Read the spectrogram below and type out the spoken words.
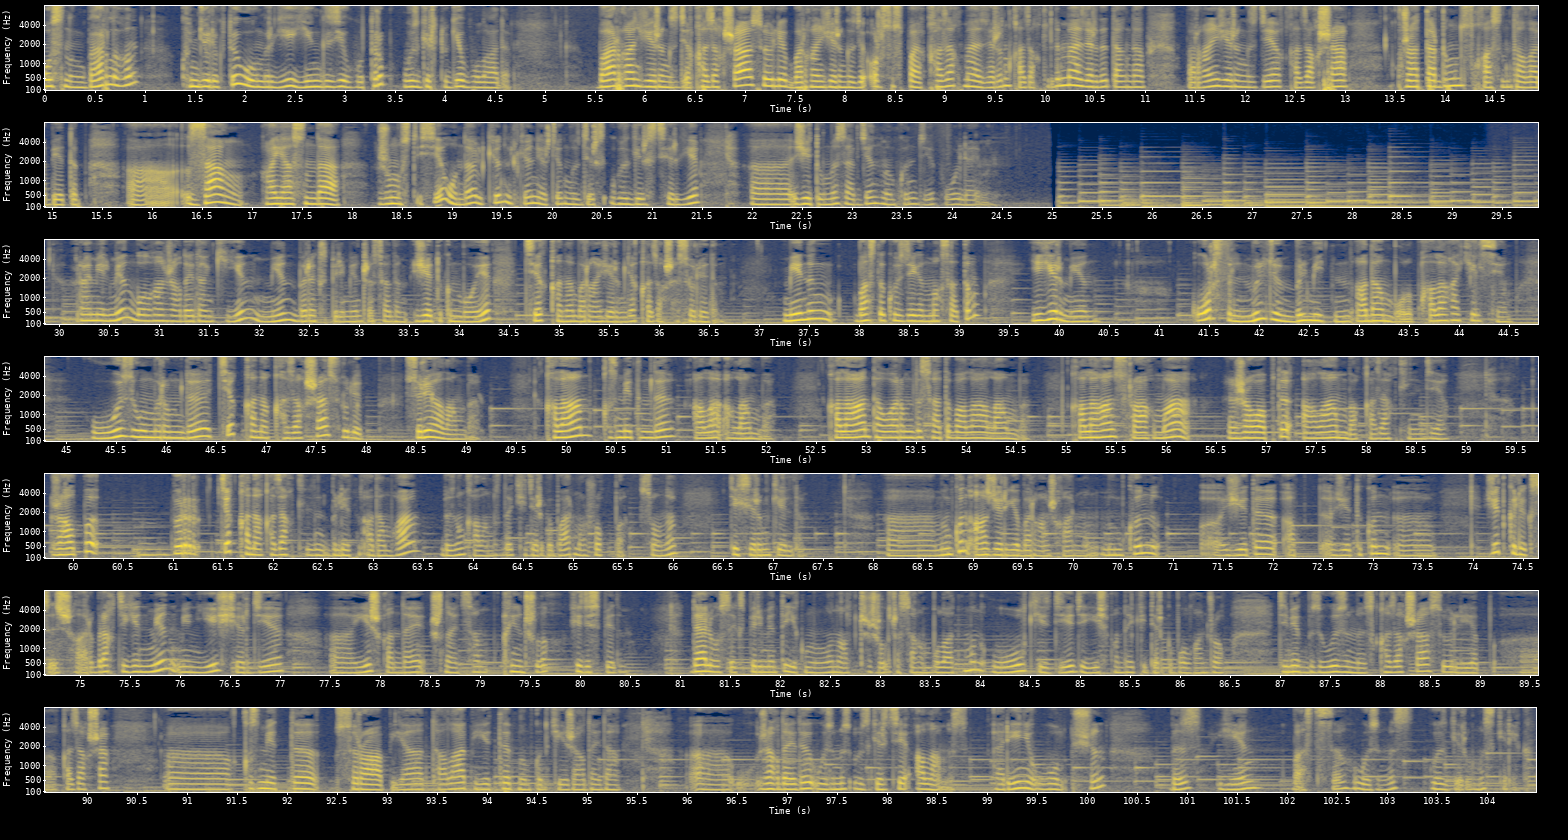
осының барлығын күнделікті өмірге енгізе отырып өзгертуге болады. Барған жеріңізде қазақша сөйлеп барған жеріңізде ұрсыспай қазақ мәзірін қазақ тілді мәзірді таңдап барған жеріңізде қазақша құжаттардың нұсқасын талап етіп ә, заң аясында жұмыс істесе онда үлкен үлкен ертең өзгерістерге ә, жетуіміз әбден мүмкін деп ойлаймын. Рамильмен болған жағдайдан кейін мен бір эксперимент жасадым. Жеті күн бойы тек қана барған жерімде қазақша сөйледім. Менің басты көздеген мақсатым егер мен орыс тілін мүлдем білмейтін адам болып қалаға келсем өз өмірімді тек қана қазақша сөйлеп сүре алам ба? Қалаған қызметімді ала алам ба? Қалаған тауарымды сатып ала алам ба? Қалаған сұрағыма жауапты алам ба қазақ тілінде? Жалпы бір тек қана қазақ тілін білетін адамға біздің қаламызда кедергі бар ма жоқ па? Соны тексерім келді. Ә, мүмкін аз жерге барған шығармын. Мүмкін жеті жеті күн ә, жеткіліксіз шығар. Бірақ дегенмен мен еш жерде ә, ешқандай шын айтсам қиыншылық кездеспедім. Дәл осы экспериментті 2016 жылы жасаған болатынмын. Ол кезде де ешқандай кедергі болған жоқ. Демек біз өзіміз қазақша сөйлеп қазақша ә, қызметті сұрап я талап етіп мүмкін кей жағдайда ә, жағдайды өзіміз өзгерте аламыз. Әрине ол үшін біз ең бастысы өзіміз өзгеруіміз керек.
